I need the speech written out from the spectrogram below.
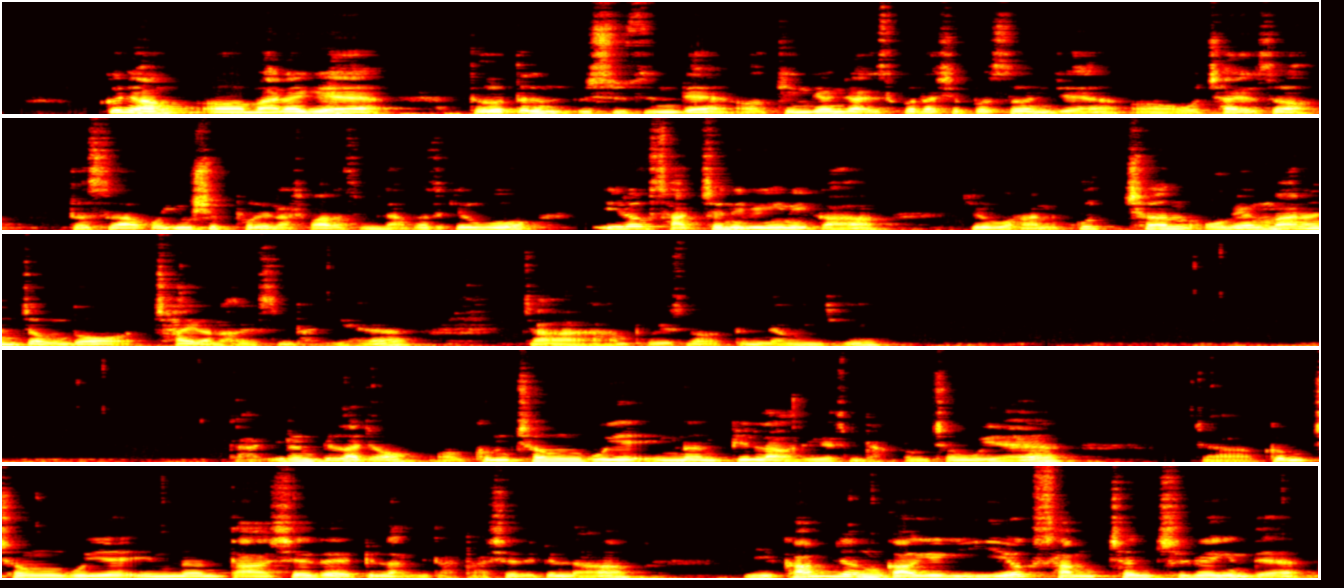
그냥 어, 만약에 더 떨어질 수 있는데 어, 경쟁자 있을 거다 싶어서 이제 어, 5차에서 더 써갖고 60%에 낙찰 받았습니다. 그래서 결국 1억 4,200이니까 결국 한 9,500만원 정도 차이가 나겠습니다. 예. 자, 한번 보겠습니다. 어떤 내용인지. 자, 이런 빌라죠. 어, 금천구에 있는 빌라가 되겠습니다. 금천구에. 자, 금천구에 있는 다세대 빌라입니다. 다세대 빌라. 이 감정 가격이 2억 3,700인데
